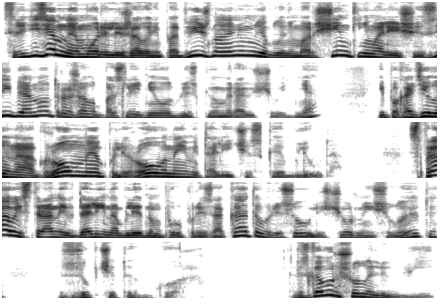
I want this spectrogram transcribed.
Средиземное море лежало неподвижно, на нем не было ни морщинки, ни малейшей зыби, оно отражало последние отблески умирающего дня и походило на огромное полированное металлическое блюдо. С правой стороны вдали на бледном пурпуре заката вырисовывались черные силуэты зубчатых гор. Разговор шел о любви.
